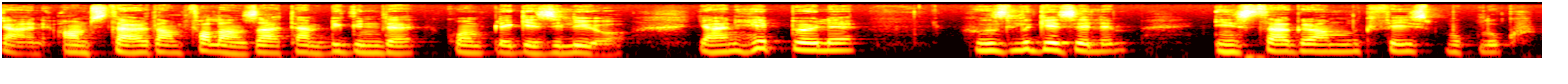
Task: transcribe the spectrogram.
Yani Amsterdam falan zaten bir günde komple geziliyor. Yani hep böyle hızlı gezelim, Instagram'lık, Facebook'luk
